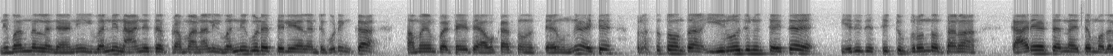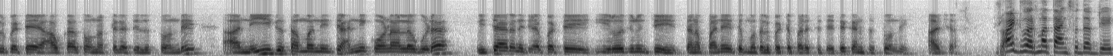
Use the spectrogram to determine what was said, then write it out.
నిబంధనలు కానీ ఇవన్నీ నాణ్యత ప్రమాణాలు ఇవన్నీ కూడా తెలియాలంటే కూడా ఇంకా సమయం పట్టే అయితే అవకాశం అయితే ఉంది. అయితే ప్రస్తుతం ఈ రోజు నుంచి అయితే ఏదైతే సిట్టు బృందం తన కార్యాచరణ అయితే మొదలు పెట్టే అవకాశం ఉన్నట్లుగా తెలుస్తోంది. ఆ నెయ్యికి సంబంధించి అన్ని కోణాల్లో కూడా విచారణ చేపట్టి ఈ రోజు నుంచి తన పని అయితే మొదలు పెట్టే పరిస్థితి అయితే కనిపిస్తోంది. ఆశ. Right Varma thanks for the update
